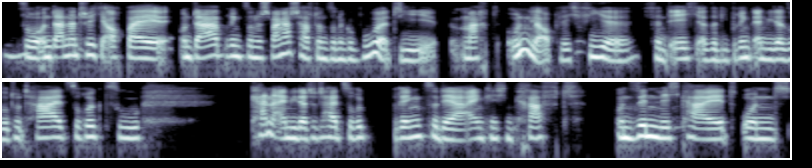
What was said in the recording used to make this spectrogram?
Mhm. So, und dann natürlich auch bei, und da bringt so eine Schwangerschaft und so eine Geburt, die macht unglaublich viel, finde ich. Also die bringt einen wieder so total zurück zu, kann einen wieder total zurückbringen zu der eigentlichen Kraft und Sinnlichkeit und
